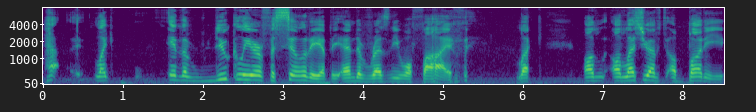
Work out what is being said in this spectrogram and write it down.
ha- like, in the nuclear facility at the end of Resident Evil Five, like, un- unless you have a buddy.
